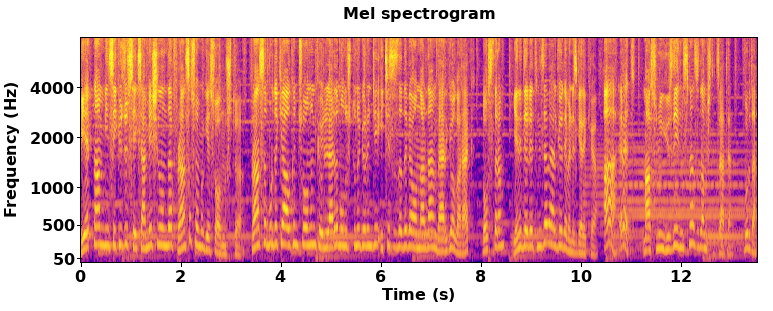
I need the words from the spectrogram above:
Vietnam 1885 yılında Fransa sömürgesi olmuştu. Fransa buradaki halkın çoğunun köylülerden oluştuğunu görünce içi sızladı ve onlardan vergi olarak Dostlarım yeni devletinize vergi ödemeniz gerekiyor. Aa evet mahsulün %20'sini hazırlamıştık zaten. Burada.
